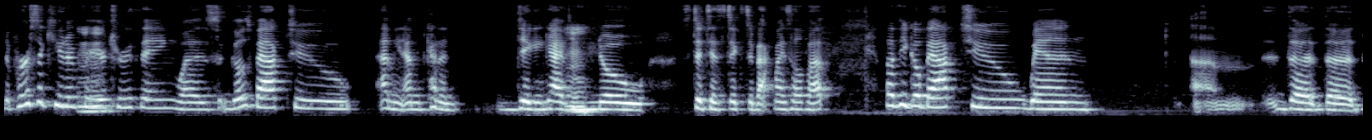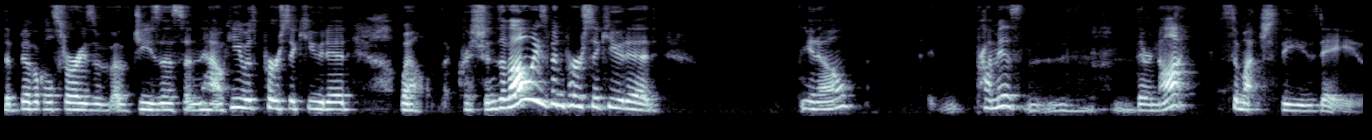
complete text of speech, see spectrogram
the persecuted for your true thing was goes back to i mean i'm kind of digging i have Mm. no statistics to back myself up but if you go back to when um, the the the biblical stories of, of jesus and how he was persecuted. Well the christians have always been persecuted. You know problem is they're not so much these days.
